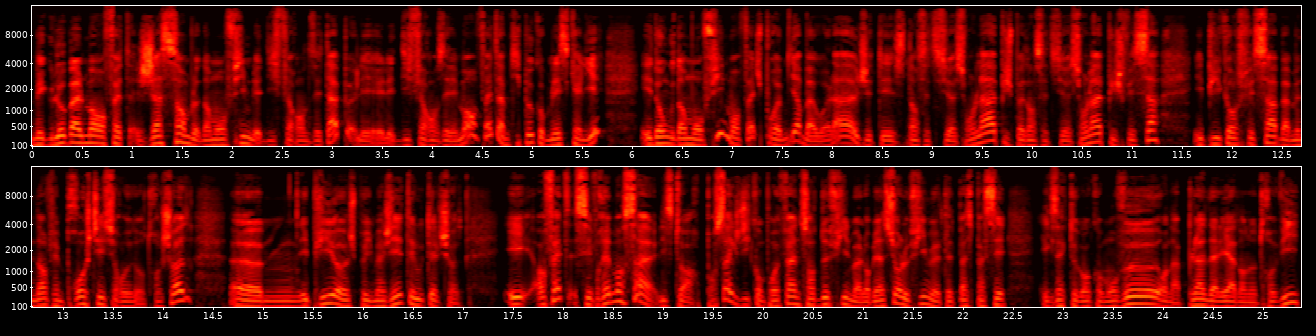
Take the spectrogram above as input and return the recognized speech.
Mais globalement en fait, j'assemble dans mon film les différentes étapes, les, les différents éléments en fait, un petit peu comme l'escalier. Et donc dans mon film en fait, je pourrais me dire bah voilà, j'étais dans cette situation là, puis je passe dans cette situation là, puis je fais ça, et puis quand je fais ça, bah maintenant je vais me projeter sur autre chose, euh, et puis euh, je peux imaginer telle ou telle chose. Et en fait, c'est vraiment ça l'histoire. Pour ça que je dis qu'on pourrait faire une sorte de film. Alors bien sûr, le film va peut-être pas se passer exactement comme on veut. On a plein d'aléas dans notre vie.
